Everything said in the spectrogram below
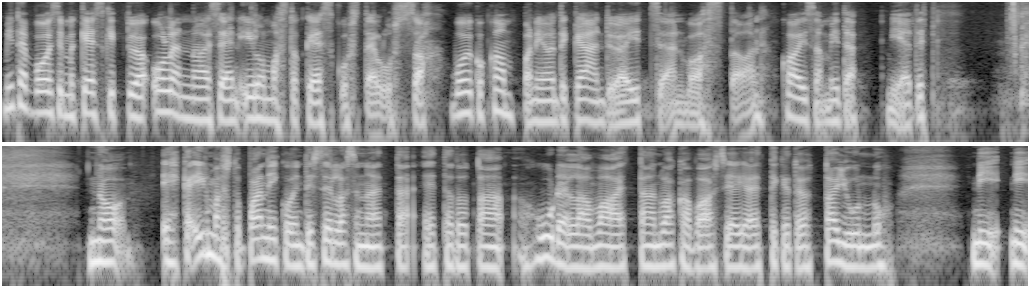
Miten voisimme keskittyä olennaiseen ilmastokeskustelussa? Voiko kampanjointi kääntyä itseään vastaan? Kaisa, mitä mietit? No ehkä ilmastopanikointi sellaisena, että, että tota, huudellaan vaan, että on vakava asia ja ettekö te ole tajunnut, niin, niin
